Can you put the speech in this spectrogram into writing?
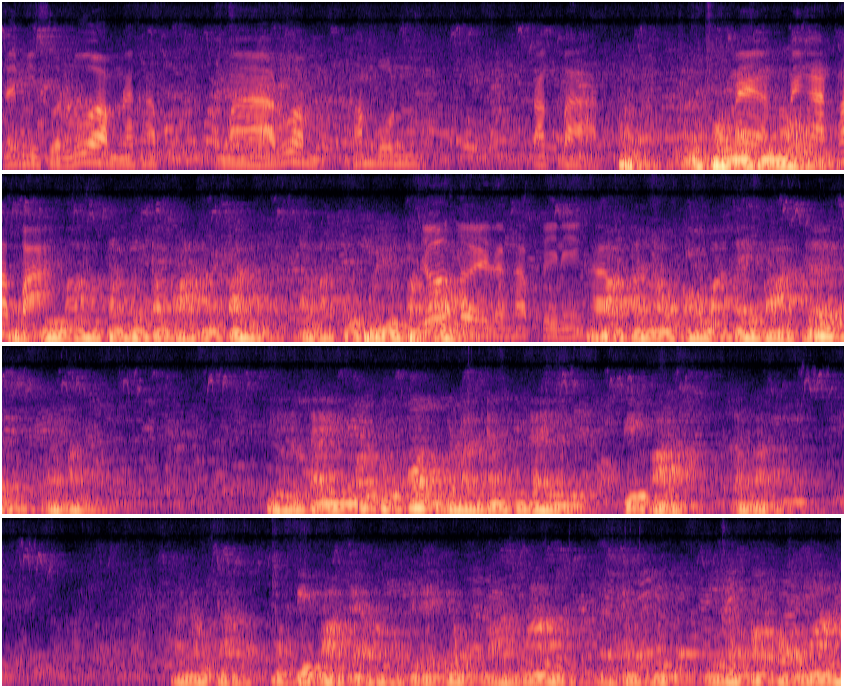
ได้มีส่วนร่วมนะครับ มาร่วมทำบุญตักบาตรในในงานผ้าป่ามาทำบุญตักบาตรน้ำกันสำหรับผู้ที่อยู่ต่างเยอะเลยนะครับ ปีนี้ครับถ้ากันเอาของมาใส่บาตรเด้อนะครับถือใจวัตถุคนเวลาจังสิใดวิบากนะครับอ่าน้องจากต้องวิบากแต่เราจะได้ยกบาตรมากแต่จังสิมีเรื่องข้อของมาก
